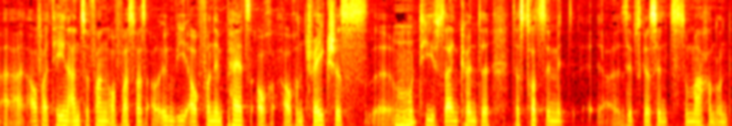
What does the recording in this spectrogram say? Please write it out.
äh, auf Athen anzufangen, auf was, was irgendwie auch von den Pads auch, auch ein Drakes äh, Mhm. Motiv sein könnte, das trotzdem mit äh, 70er Synths zu machen und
